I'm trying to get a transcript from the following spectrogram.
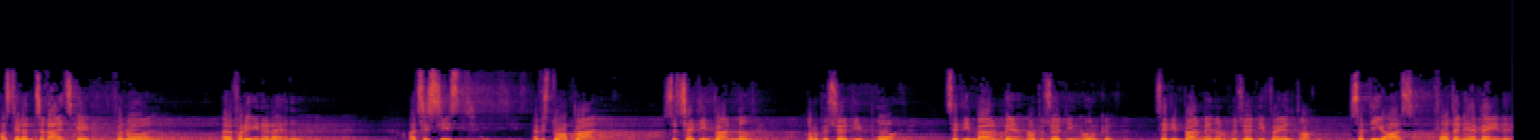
og stiller dem til regnskab for noget, øh, for det ene eller det andet. Og til sidst, at hvis du har børn, så tag dine børn med, når du besøger din bror. Tag dine børn med, når du besøger din onkel. Tag dine børn med, når du besøger dine forældre. Så de også får den her vane,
